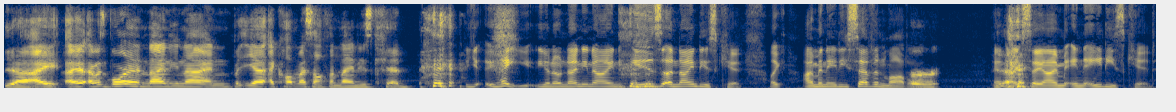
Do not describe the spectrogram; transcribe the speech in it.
yeah, I, I I was born in '99, but yeah, I called myself a '90s kid. Hey you, you know 99 is a 90s kid like i'm an 87 model or and yeah. i say i'm an 80s kid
